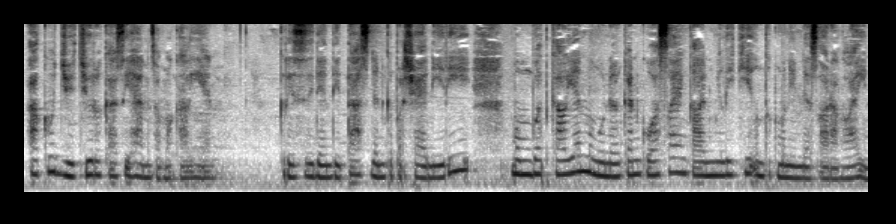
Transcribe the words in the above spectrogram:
Aku jujur kasihan sama kalian. Krisis identitas dan kepercayaan diri membuat kalian menggunakan kuasa yang kalian miliki untuk menindas orang lain.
